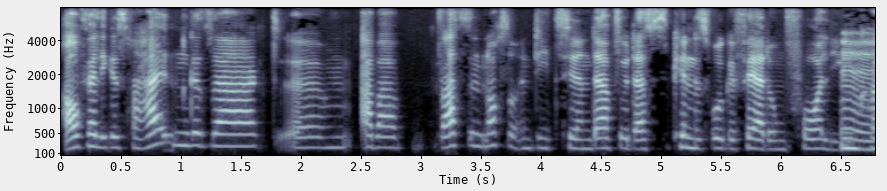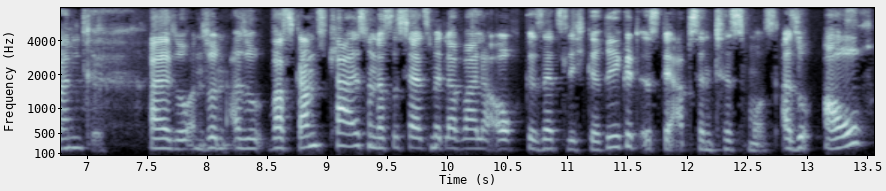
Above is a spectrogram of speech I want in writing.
auffälliges Verhalten gesagt. Ähm, aber was sind noch so Indizien dafür, dass Kindeswohlgefährdung vorliegen Mhm. könnte? Also, also, also was ganz klar ist, und das ist ja jetzt mittlerweile auch gesetzlich geregelt, ist der Absentismus. Also auch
